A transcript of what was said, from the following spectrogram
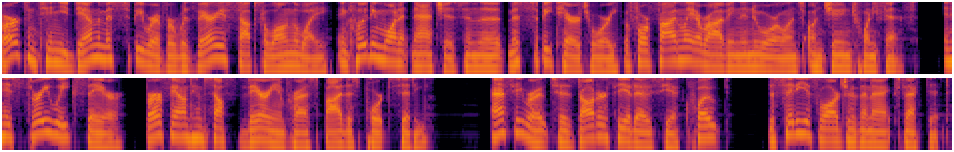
Burr continued down the Mississippi River with various stops along the way, including one at Natchez in the Mississippi Territory, before finally arriving in New Orleans on June 25th. In his three weeks there, Burr found himself very impressed by this port city. As he wrote to his daughter Theodosia, quote, the city is larger than I expected,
